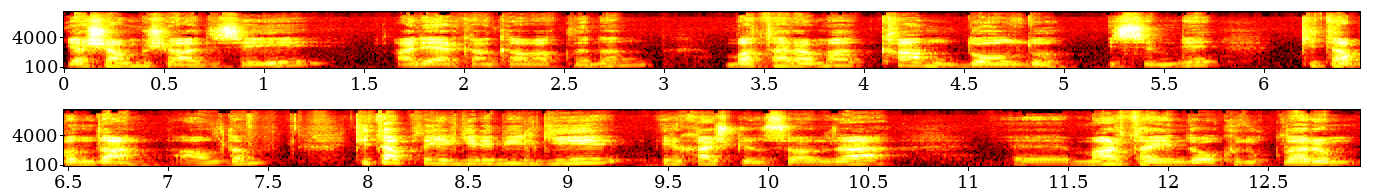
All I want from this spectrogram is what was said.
yaşanmış hadiseyi Ali Erkan Kavaklı'nın Batarama Kan Doldu isimli kitabından aldım. Kitapla ilgili bilgiyi birkaç gün sonra e, Mart ayında okuduklarım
